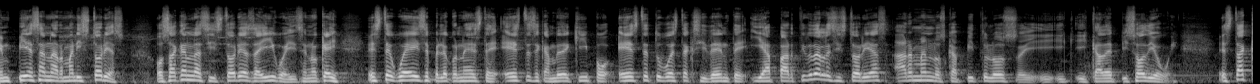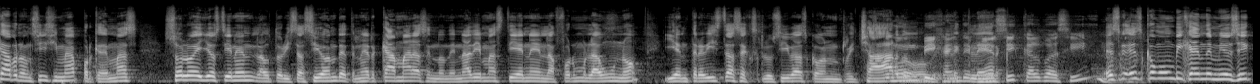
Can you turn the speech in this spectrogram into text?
empiezan a armar historias. O sacan las historias de ahí, güey. Dicen, ok, este güey se peleó con este, este se cambió de equipo, este tuvo este accidente. Y a partir de las historias arman los capítulos y, y- y cada episodio, güey. Está cabroncísima porque además solo ellos tienen la autorización de tener cámaras en donde nadie más tiene en la Fórmula 1 y entrevistas exclusivas con Richard como un behind the music, algo así. ¿no? Es, es como un behind the music,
